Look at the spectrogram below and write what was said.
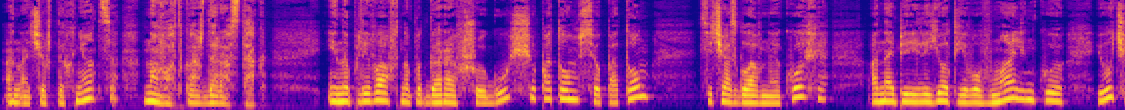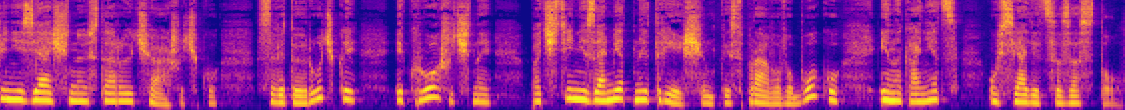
Она чертыхнется, но вот каждый раз так. И, наплевав на подгоравшую гущу, потом, все потом, сейчас главное кофе, она перельет его в маленькую и очень изящную старую чашечку с святой ручкой и крошечной, почти незаметной трещинкой с правого боку и, наконец, усядется за стол.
